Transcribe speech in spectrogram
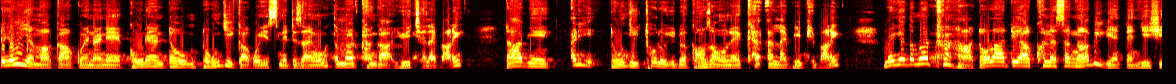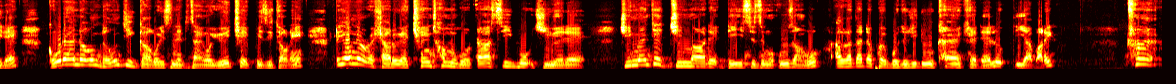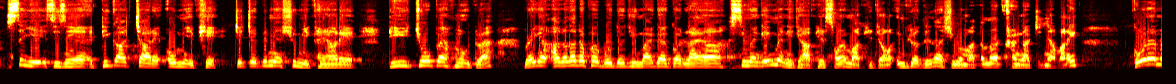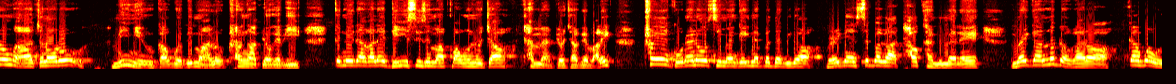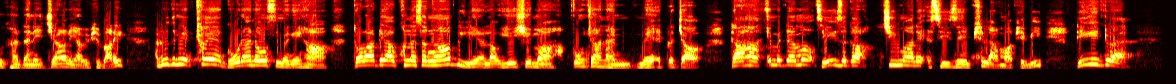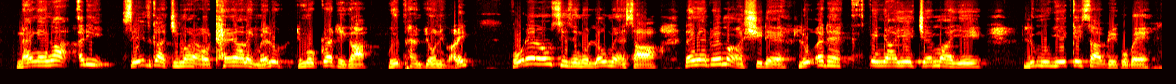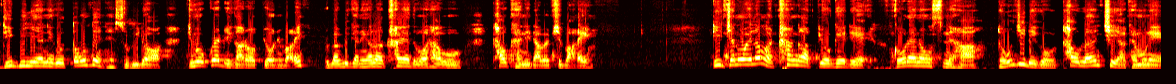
တရုတ်ရံမှာကာကွယ်နိုင်တဲ့ Golden Dome ဒုံးကျည်ကာကွယ်ရေးစနစ်ဒီဇိုင်းကိုသမ္မတထရန့်ကရွေးချယ်လိုက်ပါတယ်။ဒါအပြင်အဲ့ဒီဒုံးကျည်ထုတ်လုပ်ရေးအတွက်ခေါင်းဆောင်ကိုလည်းခန့်အပ်လိုက်ပြီးဖြစ်ပါတယ်။ American သမ္မတထရန့်ဟာဒေါ်လာ185ဘီလီယံတန်ကြေးရှိတဲ့ Golden Dome ဒုံးကျည်ကာကွယ်ရေးစနစ်ဒီဇိုင်းကိုရွေးချယ်ပြီးစီးကြောင်းနဲ့တရုတ်နဲ့ရုရှားတို့ရဲ့ချင်းချောက်မှုကိုတားဆီးဖို့ရည်ရွယ်တဲ့ကြီးမှန်းချက်ကြီးမားတဲ့ဒီစီစဉ်ကိုဦးဆောင်ဖို့အာဂါသတပ်ဖွဲ့ဗိုလ်ချုပ်ကြီးတူခန့်အပ်ခဲ့တယ်လို့သိရပါတယ်။ Trump စစ်ရေးအစီအစဉ်ရဲ့အဓိကကျတဲ့အုံမြင့်အဖြစ်ကြည်ကြပြည့်ပြည့်ရှုမြင်ခံရတဲ့ဒီကြိုးပမ်းမှုအတွက် American အာဂါသတပ်ဖွဲ့ဗိုလ်ချုပ်ကြီး Michael Godline အားစီမံကိန်းမန်နေဂျာအဖြစ်ဆောင်ရွက်မှာဖြစ်ကြောင်းအင်ဖလိုသင်စာရှိပွဲမှာသမ္မတ Trump ကကြေညာပါတယ်။ Golden Dome ကကျွန်တော်တို့မိမြေကိုကောက်ွယ်ပေးမှာလို့ Trump ကပြောခဲ့ပြီးကနေဒါကလည်းဒီအစီအစဉ်မှာပါဝင်လို့ကြောင်းထပ်မံပြောကြားခဲ့ပါတယ်။ Trump ရဲ့ Golden Dome စီမံကိန်းနဲ့ပတ်သက်ပြီးတော့ American စစ်ဘက်ကထောက်ခံပေမဲ့လည်း American လွှတ်တော်ကတော့ ကန့်ကွက်ဝေဖန်တဲ့နေကြားနေရပြီဖြစ်ပါတယ်။အထူးသဖြင့် Trump ရဲ့ Golden Dome စီမံကိန်းဟာဒေါ်လာ185ဘီလီယံလောက်ရေရှည်မှာကုန်ကျနိုင်မဲ့အတွက်ကြောင့်ဒါဟာအင်မတန်မှဈေးစကကြီးမားတဲ့အစီအစဉ်ဖြစ်လာမှာဖြစ်ပြီးဒီအတွက်နိုင်ငံကအဲ့ဒီဈေးစကကြီးမားတာကိုထမ်းရလိုက်မယ်လို့ဒီမိုကရက်တွေကဝေဖန်ပြောနေပါတယ်။ Golden Dome စီစဉ်ကိုလုံးမဲ့အစားနိုင်ငံတွင်းမှာရှိတဲ့လိုအပ်တဲ့ပညာရေးကျန်းမာရေး လူမှုရေးကိစ္စတွေကိုပဲဒီဘီလီယံတွေကိုတုံးတင်တယ်ဆိုပြီးတော့ဒီမိုကရက်တွေကတော့ပြောနေပါတယ်။ Republican တွေကတော့ Trump ရဲ့သဘောထားကိုထောက်ခံနေတာပဲဖြစ်ပါတယ်။ဒီဇန်နဝါရီလမှာ Trump ကပြောခဲ့တဲ့ Golden Dome စနစ်ဟာဒုံးကျည်တွေကိုထောက်လန်းခြေရခံမှုနဲ့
